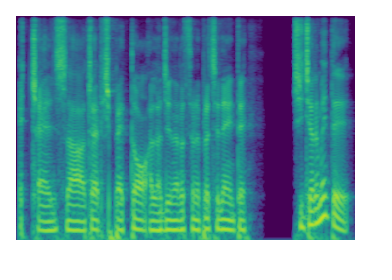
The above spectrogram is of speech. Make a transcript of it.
eccelsa, cioè rispetto alla generazione precedente. Sinceramente,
